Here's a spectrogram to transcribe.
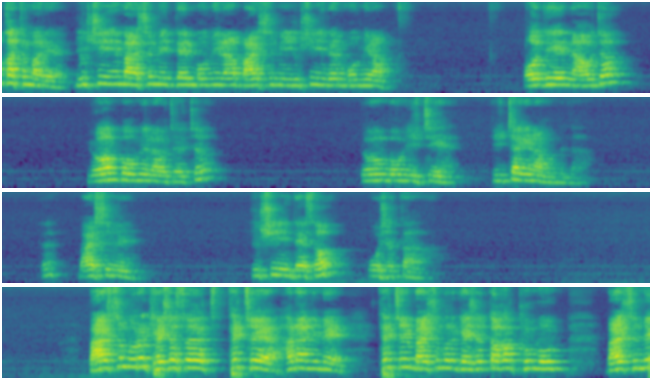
똑같은 말이에요. 육신이 말씀이 된 몸이나 말씀이 육신이 된 몸이나 어디에 나오죠? 요한복음에 나오죠, 그렇죠? 요한복음 1장에 1장에 나옵니다. 예? 말씀이 육신이 돼서 오셨다. 말씀으로 계셨어요. 태초에 하나님의 태초에 말씀으로 계셨다가 그 몸 말씀이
